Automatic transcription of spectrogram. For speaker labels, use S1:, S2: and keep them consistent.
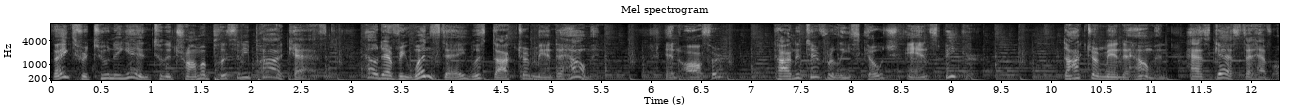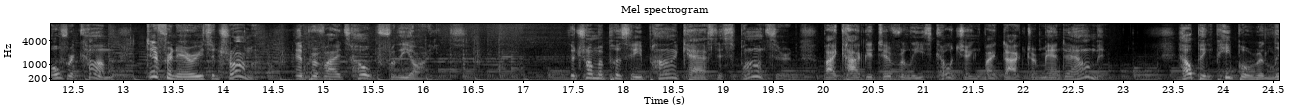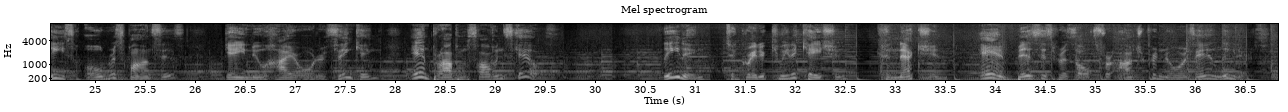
S1: Thanks for tuning in to the Traumaplicity podcast, held every Wednesday with Dr. Amanda Helman, an author, cognitive release coach, and speaker. Dr. Amanda Helman has guests that have overcome different areas of trauma and provides hope for the audience. The Traumaplicity podcast is sponsored by Cognitive Release Coaching by Dr. Amanda Helman, helping people release old responses, gain new higher order thinking, and problem solving skills, leading to greater communication, connection, and business results for entrepreneurs and leaders.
